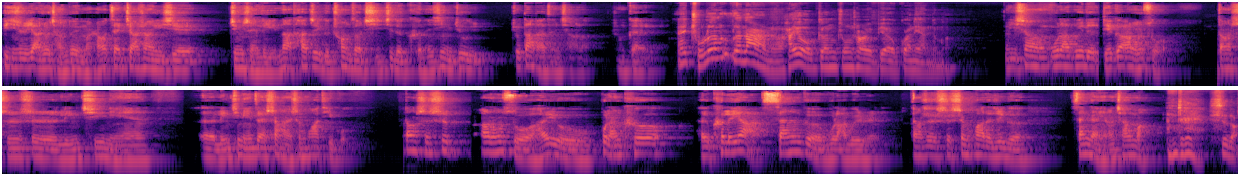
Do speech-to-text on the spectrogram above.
毕竟是亚洲强队嘛，然后再加上一些精神力，那他这个创造奇迹的可能性就就大大增强了，这种概率。哎，除了勒纳尔呢，还有跟中超有比较有关联的吗？你像乌拉圭的迭戈阿隆索，当时是零七年，呃，零七年在上海申花踢过，当时是阿隆索还有布兰科还有科雷亚三个乌拉圭人。当时是申花的这个三杆洋枪嘛？对，是的。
